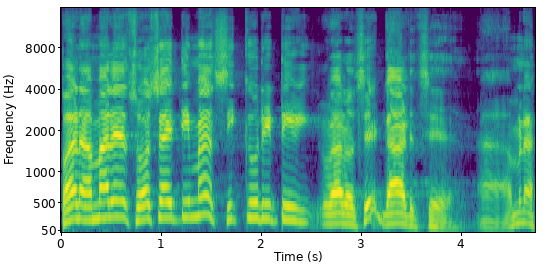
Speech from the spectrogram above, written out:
પણ અમારે સોસાયટીમાં સિક્યુરિટી વાળો છે ગાર્ડ છે. હા, હમણાં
